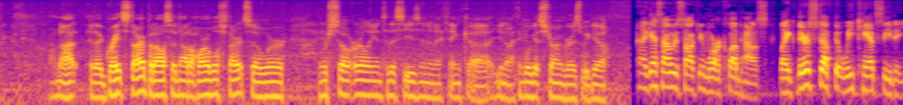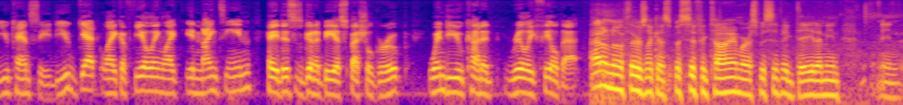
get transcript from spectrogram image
not at a great start, but also not a horrible start. So we're we're so early into the season, and I think uh, you know I think we'll get stronger as we go. I guess I was talking more clubhouse. Like there's stuff that we can't see that you can see. Do you get like a feeling like in 19, hey, this is going to be a special group? when do you kind of really feel that? I don't know if there's like a specific time or a specific date. I mean, I mean,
